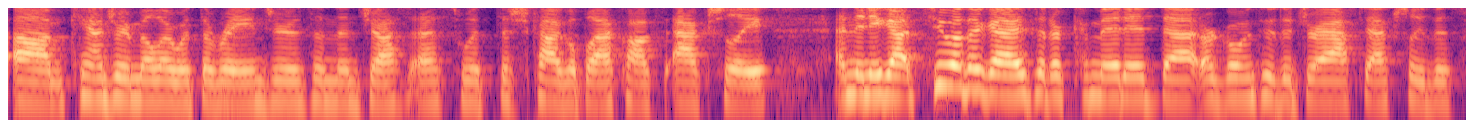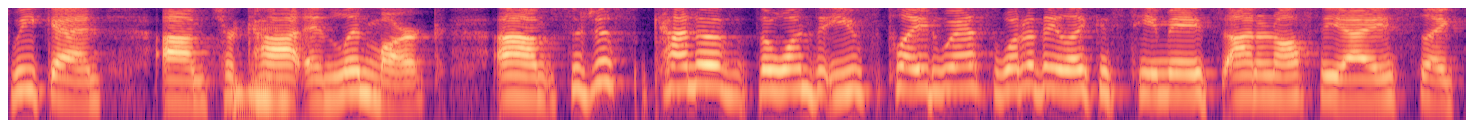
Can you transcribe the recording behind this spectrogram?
Um, K'Andre Miller with the Rangers, and then Josh S with the Chicago Blackhawks, actually. And then you got two other guys that are committed that are going through the draft actually this weekend, um, Turcotte mm and Lindmark. Um, so just kind of the ones that you've played with, what are they like as teammates on and off the ice? Like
